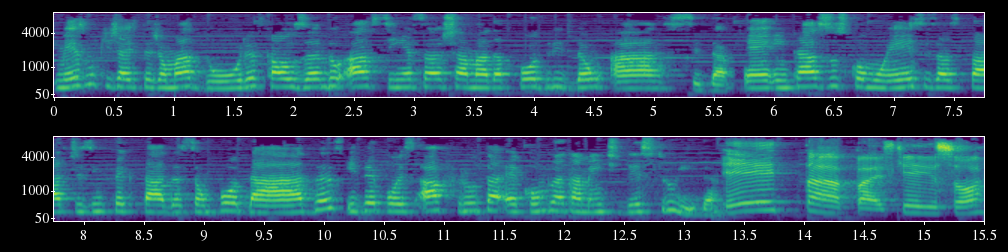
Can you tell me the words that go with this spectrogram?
mesmo que já estejam maduras, causando assim essa chamada podridão ácida. É, em casos como esses, as partes infectadas são podadas e depois a fruta é completamente destruída. Eita, rapaz, que isso, ó.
